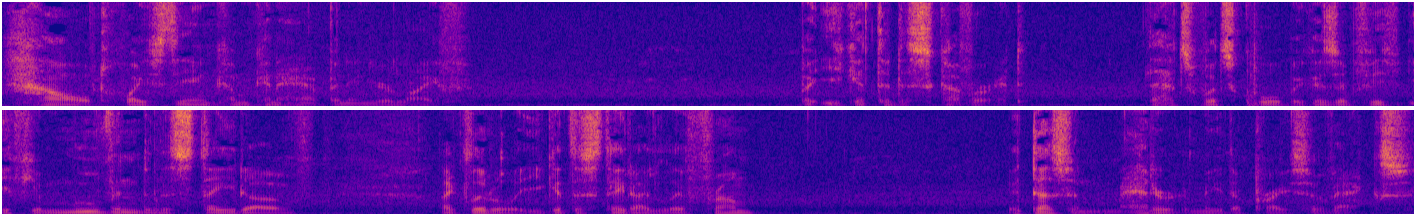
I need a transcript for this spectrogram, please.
how twice the income can happen in your life but you get to discover it. That's what's cool because if, if, if you move into the state of, like literally, you get the state I live from, it doesn't matter to me the price of X.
